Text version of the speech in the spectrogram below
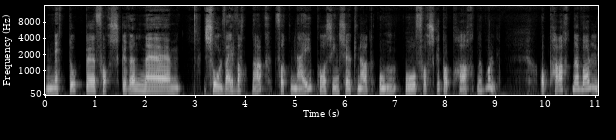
nettopp eh, forskeren eh, Solveig Vatnar fått nei på sin søknad om å forske på partnervold. Og partnervold,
